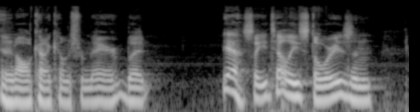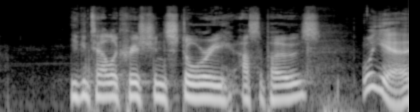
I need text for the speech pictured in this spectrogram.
and it all kind of comes from there. But yeah, so you tell these stories, and you can tell a Christian story, I suppose. Well, yeah,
